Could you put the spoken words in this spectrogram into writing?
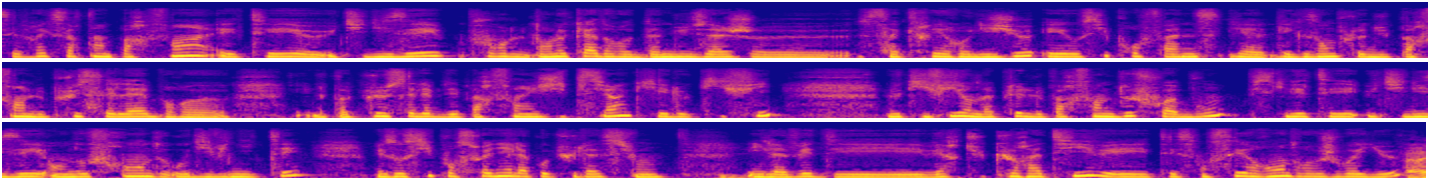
c'est vrai que certains parfums étaient euh, utilisés pour dans le cadre d'un usage euh, sacré religieux et aussi profane. Il y a l'exemple du parfum le plus célèbre, euh, le plus célèbre des parfums égyptiens, qui est le kifi. Le kifi, on appelait le parfum deux fois bon, puisqu'il était utilisé en offrande aux divinités, mais aussi pour soigner la population. Mmh. Il avait des vertus curatives et était censé rendre joyeux. Ah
